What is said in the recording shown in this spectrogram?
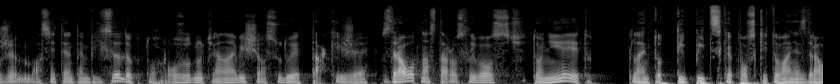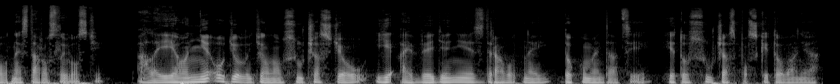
že vlastne ten, ten výsledok toho rozhodnutia Najvyššieho súdu je taký, že zdravotná starostlivosť to nie je to, len to typické poskytovanie zdravotnej starostlivosti, ale jeho neoddeliteľnou súčasťou je aj vedenie zdravotnej dokumentácie. Je to súčasť poskytovania.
